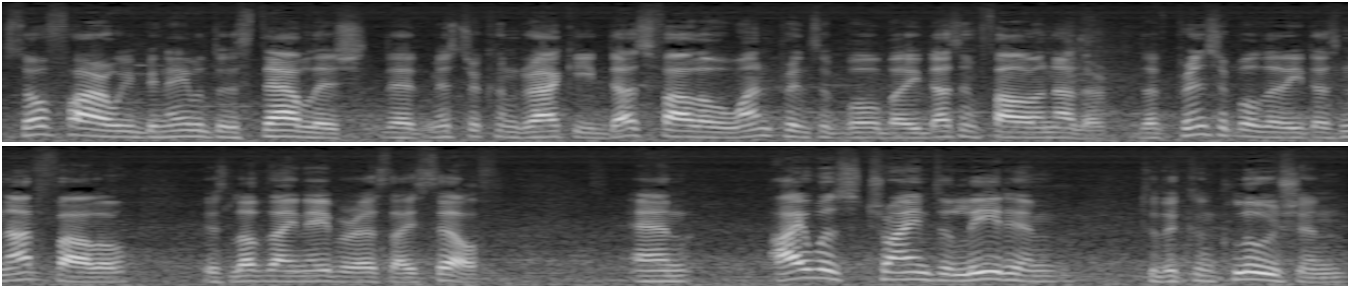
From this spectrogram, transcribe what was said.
So far, we've been able to establish that Mr. Kondracke does follow one principle, but he doesn't follow another. The principle that he does not follow is love thy neighbor as thyself. And I was trying to lead him to the conclusion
